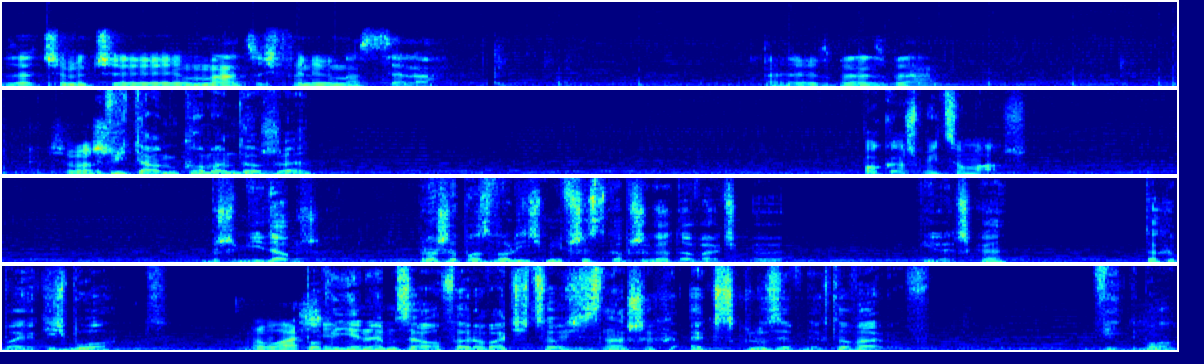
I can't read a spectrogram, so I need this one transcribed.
Zobaczymy czy ma coś fajnego na cela. Ale zbrałem, zbrałem. Siemasz? Witam, komandorze. Pokaż mi, co masz. Brzmi dobrze. Proszę pozwolić mi wszystko przygotować. E, chwileczkę. To chyba jakiś błąd. No właśnie. Powinienem zaoferować coś z naszych ekskluzywnych towarów. Widmo?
